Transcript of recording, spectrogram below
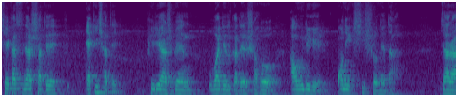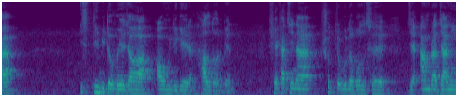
শেখ হাসিনার সাথে, একই সাথে ফিরে আসবেন উবায়দুল কাদের সহ আওয়ামী লীগের অনেক শীর্ষ নেতা, যারা স্তীমিত হয়ে যাওয়া আওয়ামী লীগের হাল ধরবেন। শেখ হাসিনা সূত্রগুলো বলছে যে আমরা জানি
